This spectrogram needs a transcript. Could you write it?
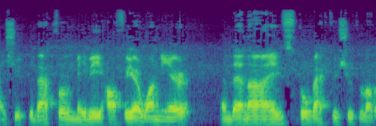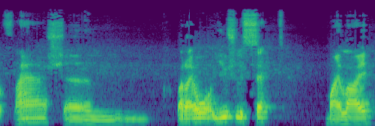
I shoot with that for maybe half a year, one year, and then I go back to shoot a lot of flash. And but I usually set my light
